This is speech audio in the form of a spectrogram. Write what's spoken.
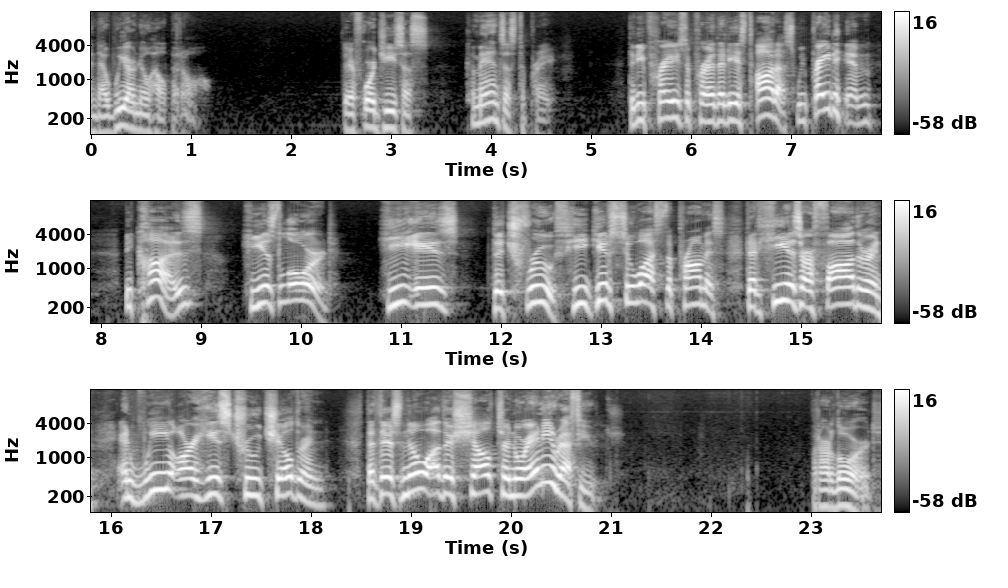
and that we are no help at all. Therefore, Jesus commands us to pray, that He prays the prayer that He has taught us. We pray to Him because He is Lord. He is the truth. He gives to us the promise that He is our Father and, and we are His true children, that there's no other shelter nor any refuge but our Lord,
